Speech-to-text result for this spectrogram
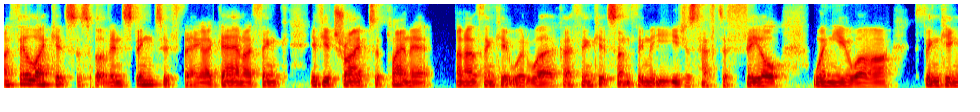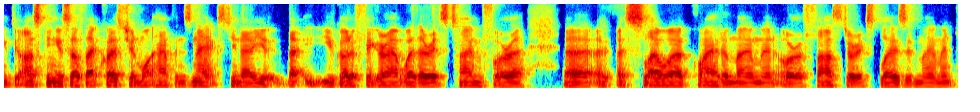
i feel like it's a sort of instinctive thing. Again i think if you tried to plan it I don't think it would work. I think it's something that you just have to feel when you are thinking, asking yourself that question: What happens next? You know, you that you've got to figure out whether it's time for a, a, a slower, quieter moment or a faster, explosive moment.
